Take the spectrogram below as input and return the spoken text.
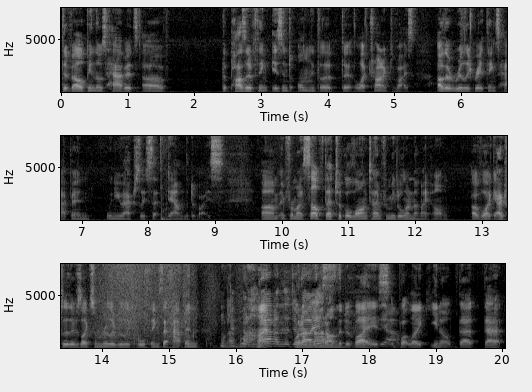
developing those habits of the positive thing isn't only the the electronic device. Other really great things happen when you actually set down the device. Um, and for myself, that took a long time for me to learn on my own of like actually there's like some really really cool things that happen when I'm, when not, I'm not, on the device. When I'm not on the device, yeah. but like you know that that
